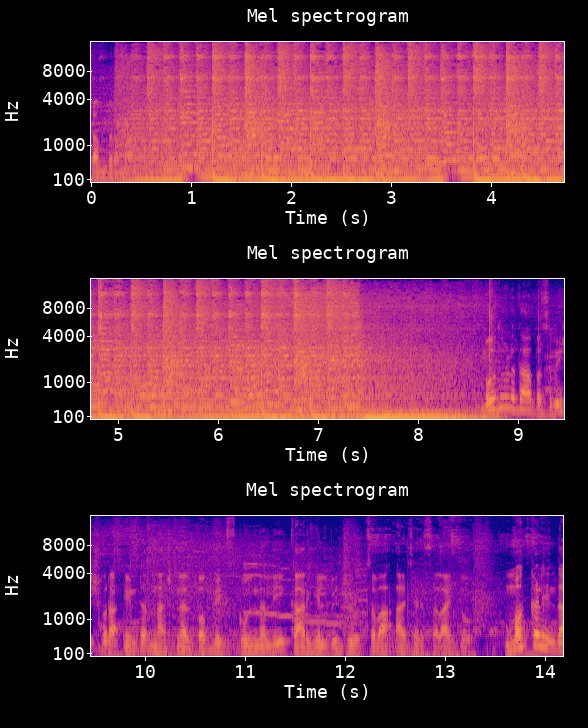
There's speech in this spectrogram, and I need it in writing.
ಸಂಭ್ರಮ. ಮುಧೋಳದ ಬಸವೇಶ್ವರ ಇಂಟರ್ ನ್ಯಾಷನಲ್ ಪಬ್ಲಿಕ್ ಸ್ಕೂಲ್ನಲ್ಲಿ ಕಾರ್ಗಿಲ್ ವಿಜಯೋತ್ಸವ ಆಚರಿಸಲಾಯಿತು. ಮಕ್ಕಳಿಂದ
